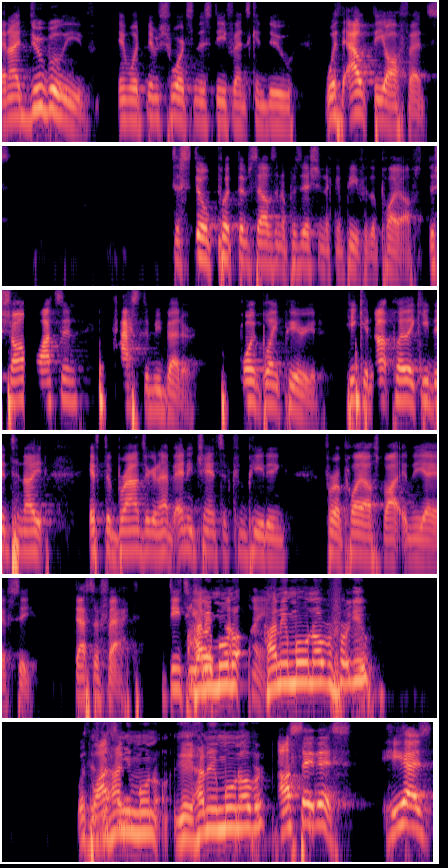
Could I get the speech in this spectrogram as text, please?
And I do believe in what Jim Schwartz and this defense can do without the offense to still put themselves in a position to compete for the playoffs. Deshaun Watson has to be better. Point blank, period. He cannot play like he did tonight if the Browns are going to have any chance of competing for a playoff spot in the AFC. That's a fact. DTR honeymoon, honeymoon over for you? With Is Watson? honeymoon, yeah, honeymoon over? I'll say this. He has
